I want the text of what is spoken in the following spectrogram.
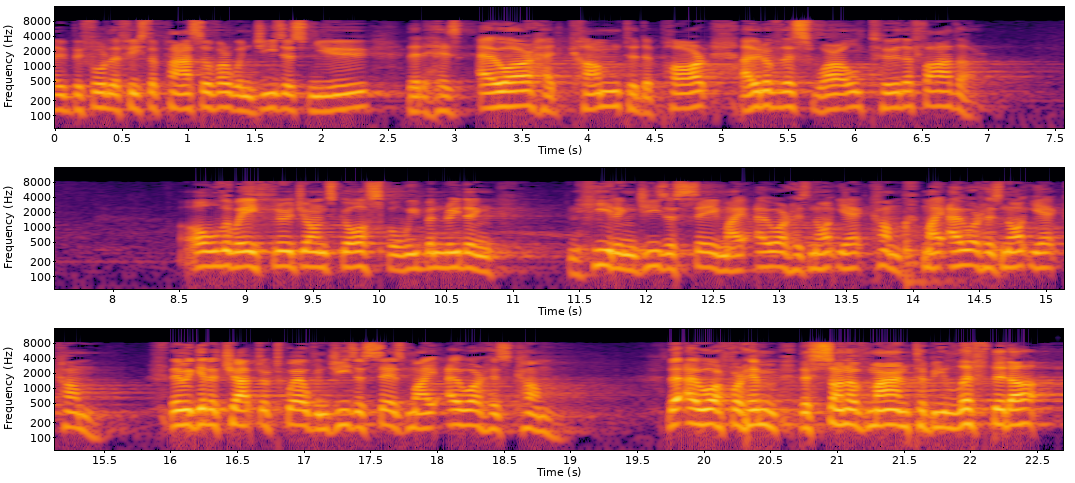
Now before the feast of Passover, when Jesus knew that his hour had come to depart out of this world to the Father, All the way through John's gospel, we've been reading and hearing Jesus say, my hour has not yet come. My hour has not yet come. Then we get to chapter 12 and Jesus says, my hour has come. The hour for him, the son of man, to be lifted up.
